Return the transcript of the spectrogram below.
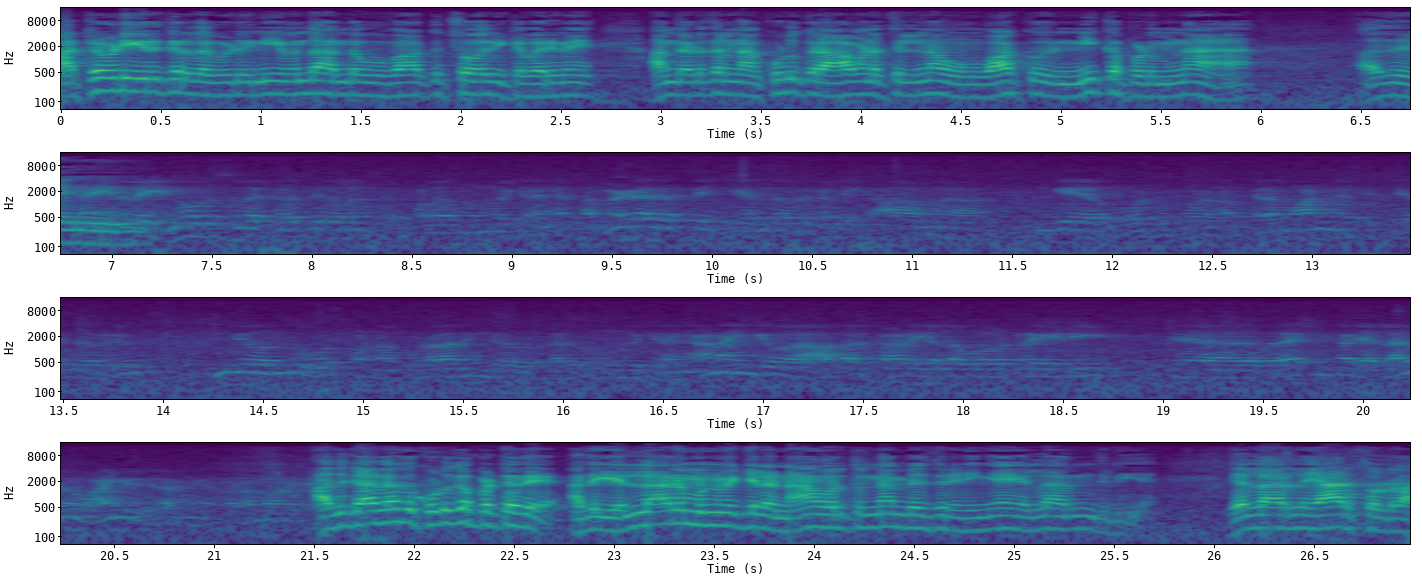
மற்றபடி இருக்கிறத விடு. நீ வந்து அந்த வாக்கு சோதிக்க வருவேன். அந்த இடத்துல நான் கொடுக்குற ஆவணத்தில்னா உன் வாக்கு நீக்கப்படும்னா அது அதுக்காக தான் அது கொடுக்கப்பட்டதே. அதை எல்லாரும் முன்வைக்கல. நான் ஒருத்தன் தான் பேசுறேன். நீங்க எல்லாரும் தெரியும் எல்லாரும் யார் சொல்றா?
